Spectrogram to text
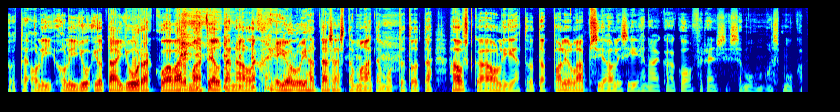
tuota, oli, oli ju, jotain juurakkoa varmaan teltan alla, kun ei ollut ihan tasasta maata, mutta tuota, hauskaa oli ja tuota, paljon lapsia oli siihen aikaan konferenssissa muun muassa mukana.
